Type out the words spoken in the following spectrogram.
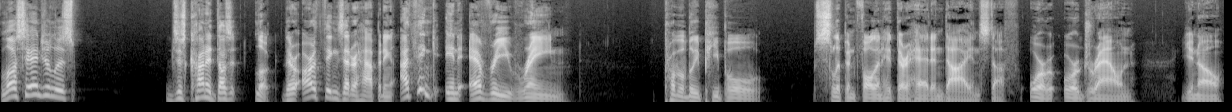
Los Angeles just kind of doesn't look. There are things that are happening. I think in every rain, probably people slip and fall and hit their head and die and stuff, or or drown you know,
